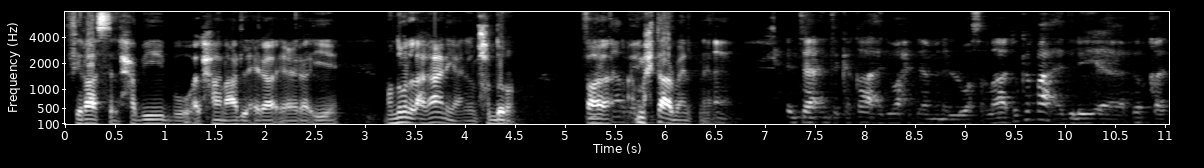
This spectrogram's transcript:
فراس الحبيب وألحان عادل العراقي عراقية. من ضمن الأغاني يعني اللي محضرهم فمحتار بين الاثنين. إيه. انت انت كقائد واحدة من الوصلات وكقائد لفرقة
